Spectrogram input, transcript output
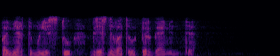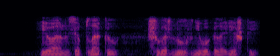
по мятому листу грязноватого пергамента. Иоанн заплакал, швырнул в него головешкой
